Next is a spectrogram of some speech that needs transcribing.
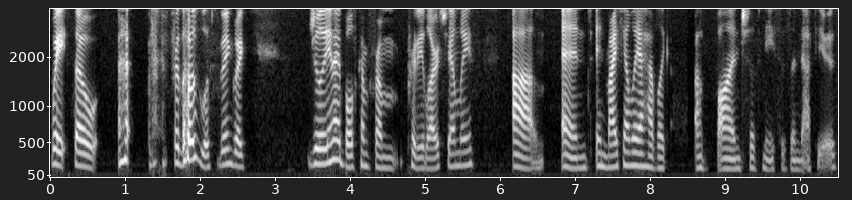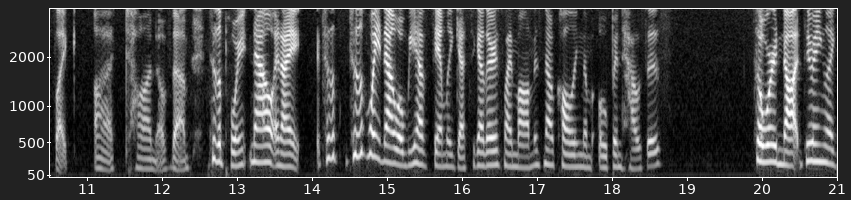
Wait, so for those listening, like Julie and I both come from pretty large families. Um, and in my family, I have like a bunch of nieces and nephews, like a ton of them, to the point now. And I to the to the point now when we have family get-togethers, my mom is now calling them open houses. So we're not doing like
